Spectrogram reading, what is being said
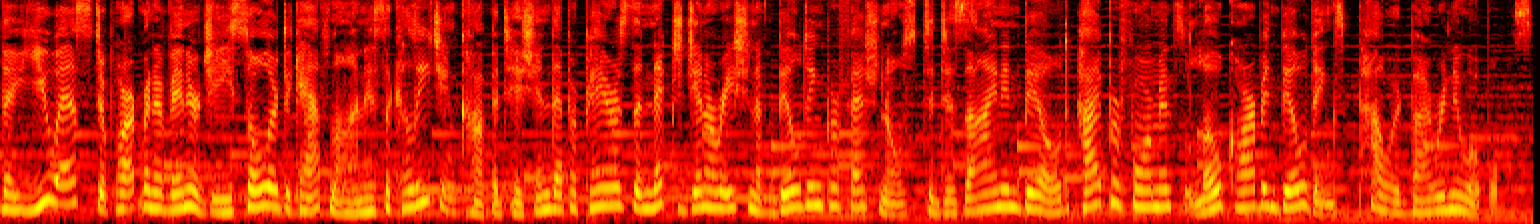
The U.S. Department of Energy Solar Decathlon is a collegiate competition that prepares the next generation of building professionals to design and build high performance, low carbon buildings powered by renewables.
